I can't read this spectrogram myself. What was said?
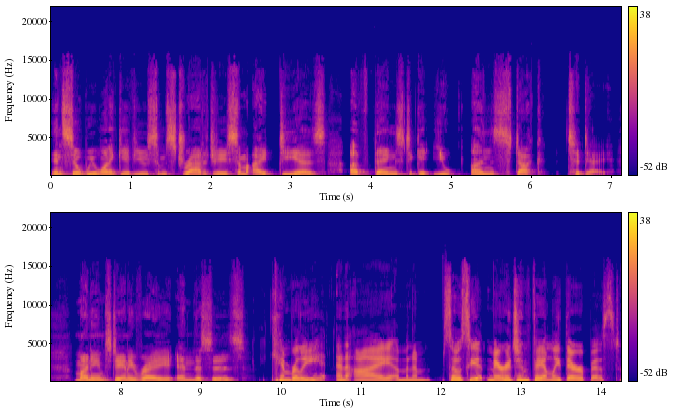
And so we want to give you some strategies, some ideas of things to get you unstuck today. My name's Danny Ray, and this is Kimberly, and I am an associate marriage and family therapist.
